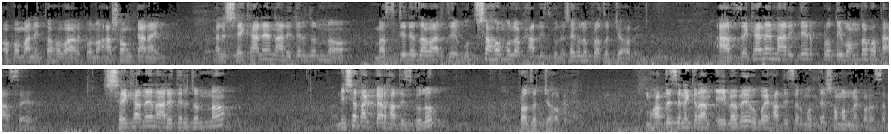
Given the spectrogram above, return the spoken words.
অপমানিত হওয়ার কোনো আশঙ্কা নাই, তাহলে সেখানে নারীদের জন্য মসজিদে যাওয়ার যে উৎসাহমূলক হাদিসগুলো, সেগুলো প্রযোজ্য হবে। আর যেখানে নারীদের প্রতিবন্ধকতা আছে, সেখানে নারীদের জন্য নিষেধাজ্ঞার হাদিসগুলো প্রযোজ্য হবে। মহাদিসিন এইভাবে উভয় হাদিসের মধ্যে সমন্বয় করেছেন।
